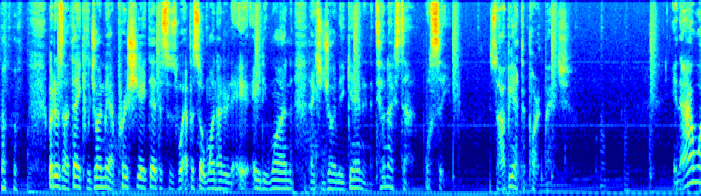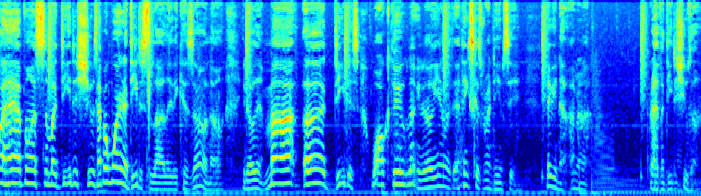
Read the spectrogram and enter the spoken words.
but it was uh, thank you for joining me. I appreciate that. This was episode 181. Thanks for joining me again, and until next time, we'll see. So I'll be at the park bench. And I will have on some Adidas shoes. I've been wearing Adidas a lot lately because I don't know, you know, that my Adidas walk through. You know, you know. I think it's because Run-DMC. Maybe not. I don't know. But I have Adidas shoes on.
